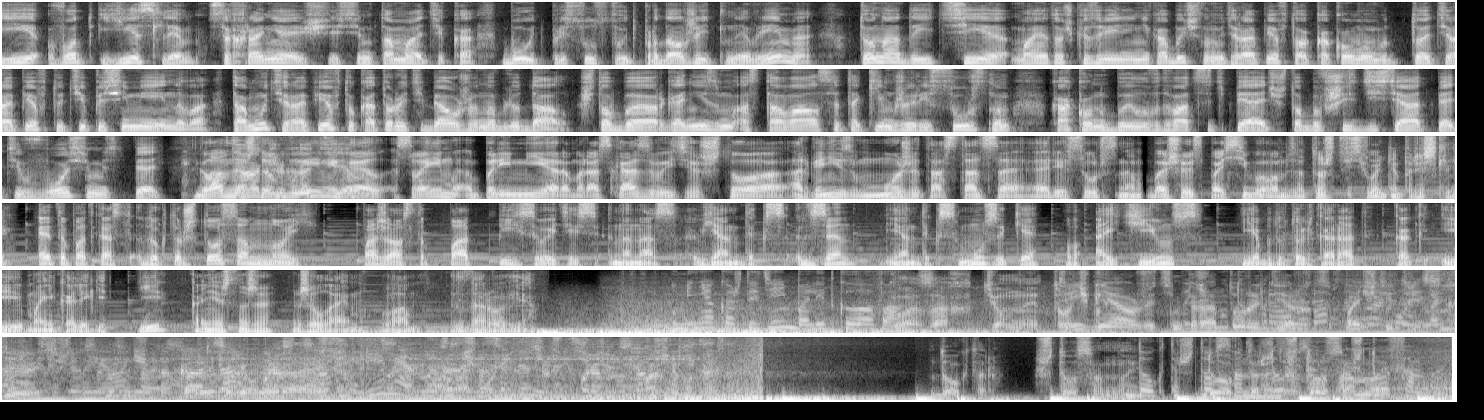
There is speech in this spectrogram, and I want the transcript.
И вот если сохраняющая симптоматика будет присутствовать продолжительное время, то надо идти, моя точка зрения, не к обычному терапевту, а к какому-то терапевту типа семейного. Тому терапевту, который тебя уже наблюдал, чтобы организм оставался таким же ресурсным, как он был в 25, чтобы в 65 и в 85 Главное, так что же вы, хотел. Михаил, своим примером рассказываете, что организм может остаться ресурсным. Большое спасибо вам за то, что сегодня пришли. Это подкаст «Доктор, что со мной?» Пожалуйста, подписывайтесь на нас в Яндекс Дзен, Яндекс Музыке, в iTunes. Я буду только рад, как и мои коллеги. И, конечно же, желаем вам здоровья. У меня каждый день болит В голова. глазах темные Три точки. дня уже температура держится почти 39. Кажется, я умираю. Время, мучиться есть. Доктор, что со мной? Доктор, что со Доктор, мной? что со мной? Что со мной?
